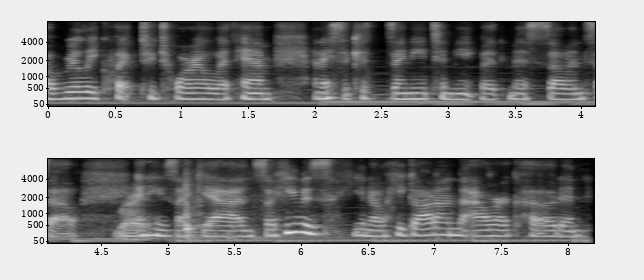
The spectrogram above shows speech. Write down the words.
a really quick tutorial with him. And I said, Because I need to meet with Miss So and so. And he's like, Yeah. And so he was, you know, he got on the Hour of Code and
